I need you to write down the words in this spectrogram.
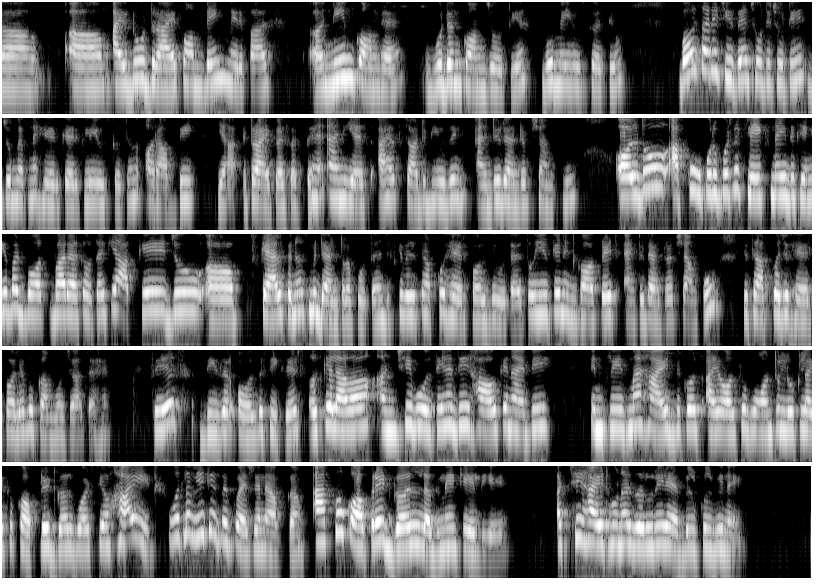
आई डू ड्राई कॉम्बिंग मेरे पास uh, नीम कॉम्ब है वुडन कॉम्ब जो होती है वो मैं यूज़ करती हूँ। बहुत सारी चीज़ें छोटी छोटी जो मैं अपने हेयर केयर के लिए यूज़ करती हूँ और आप भी, या ट्राई कर सकते हैं। And yes I have started using anti dandruff shampoo although आपको ऊपर ऊपर से फ्लेक्स नहीं दिखेंगे बट बहुत बार ऐसा होता है कि आपके जो स्कैल्प है ना, उसमें डेंड्रफ होता है, जिसकी वजह से आपको हेयर फॉल भी होता है। तो you can incorporate anti dandruff shampoo जिससे आपका जो हेयर फॉल है, वो कम हो जाता है। So yes these are all the secrets उसके अलावा अंशी बोलती हैं दी how can I be increase my height because I also want to look like a corporate girl what's your height मतलब ये कैसे क्वेश्चन है आपका? आपको कॉपरेट गर्ल लगने के लिए अच्छी हाइट होना ज़रूरी है? बिल्कुल भी नहीं।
